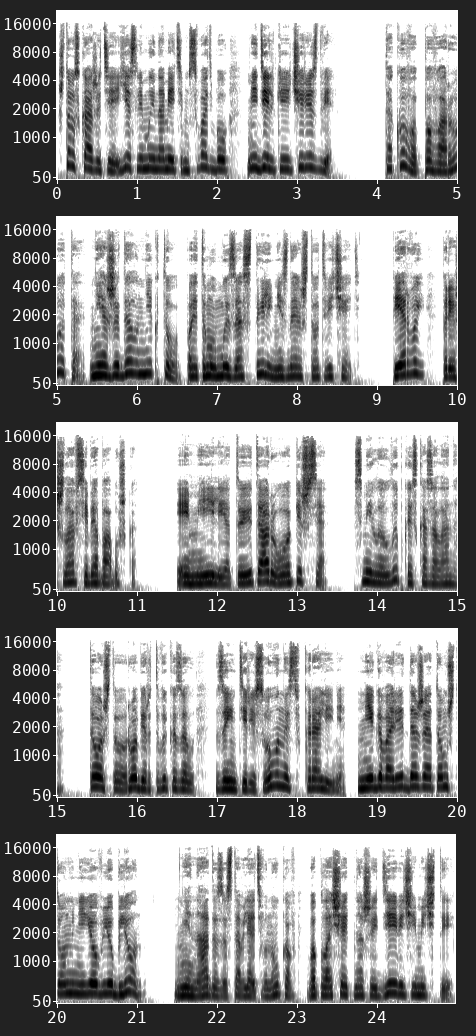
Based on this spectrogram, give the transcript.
Что скажете, если мы наметим свадьбу недельки через две?» Такого поворота не ожидал никто, поэтому мы застыли, не зная, что отвечать. Первой пришла в себя бабушка. «Эмилия, ты торопишься», — с милой улыбкой сказала она. «То, что Роберт выказал заинтересованность в Каролине, не говорит даже о том, что он в нее влюблен. Не надо заставлять внуков воплощать наши девичьи мечты.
